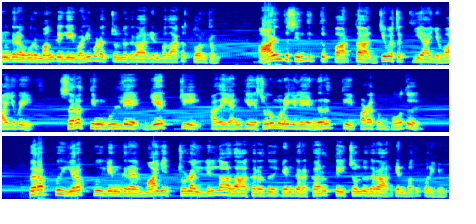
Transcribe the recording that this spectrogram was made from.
என்கிற ஒரு மங்கையை வழிபடச் சொல்லுகிறார் என்பதாக தோன்றும். ஆழ்ந்து சிந்தித்து பார்த்தால் ஜீவசக்தியாகிய வாயுவை சிரத்தின் உள்ளே ஏற்றி அதை அங்கே சுடுமுனையிலே நிறுத்தி பழகும்போது பிறப்பு இறப்பு என்கிற மாயச் சுழல் இல்லாதாகிறது என்கிற கருத்தை சொல்லுகிறார் என்பது புரியும்.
